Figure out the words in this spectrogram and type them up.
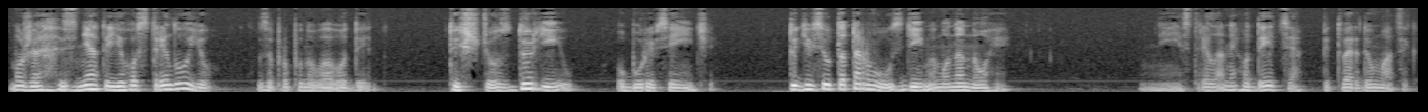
Може, зняти його стрілою? запропонував один. Ти що, здурів? обурився інший. Тоді всю татарву здіймемо на ноги. Ні, стріла не годиться, підтвердив Мацик.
